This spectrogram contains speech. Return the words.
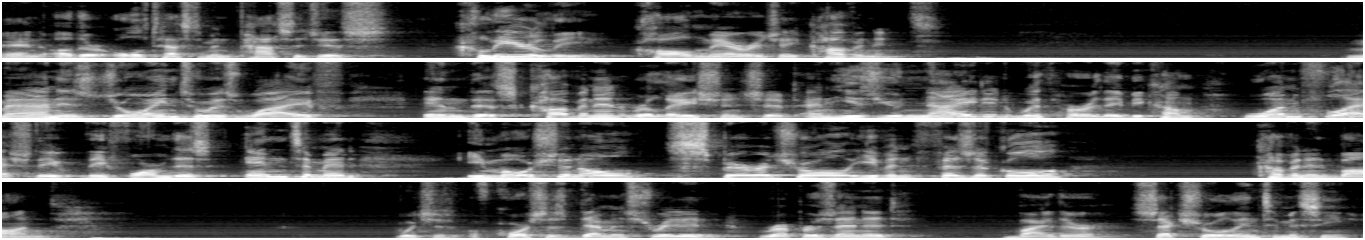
other Old Testament passages clearly call marriage a covenant. Man is joined to his wife in this covenant relationship and he's united with her. They become one flesh. They, they form this intimate, emotional, spiritual, even physical covenant bond. which is, of course is demonstrated, represented by their sexual intimacy.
